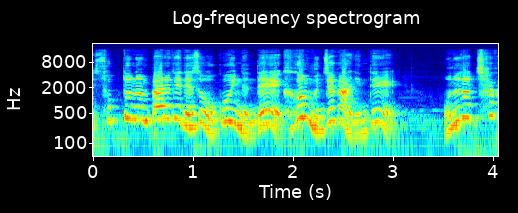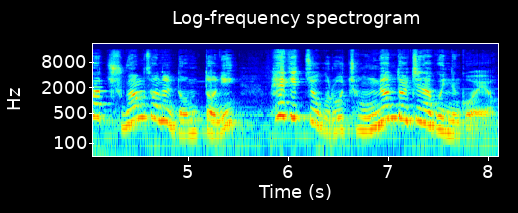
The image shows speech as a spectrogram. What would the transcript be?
속도는 빠르게 내서 오고 있는데 그건 문제가 아닌데 어느덧 차가 중앙선을 넘더니 폐기 쪽으로 정면 돌진하고 있는 거예요.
